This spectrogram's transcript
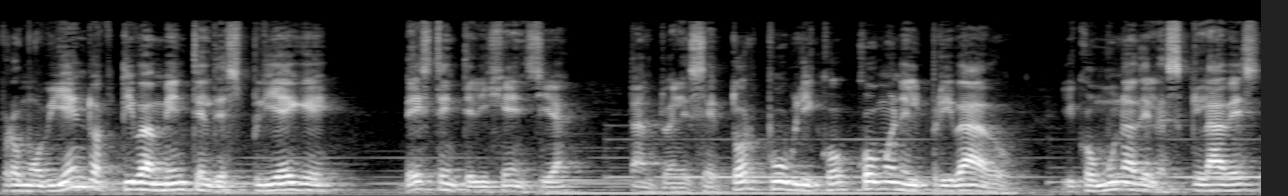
promoviendo activamente el despliegue de esta inteligencia tanto en el sector público como en el privado y como una de las claves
